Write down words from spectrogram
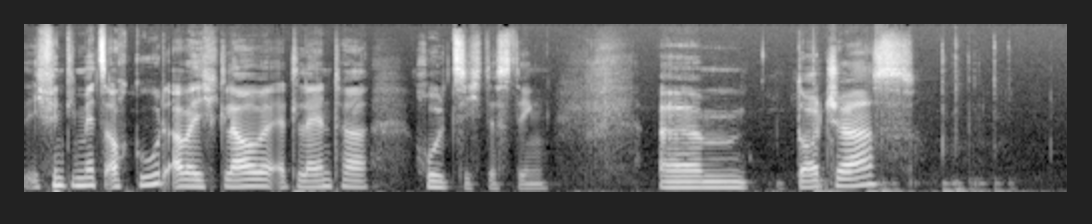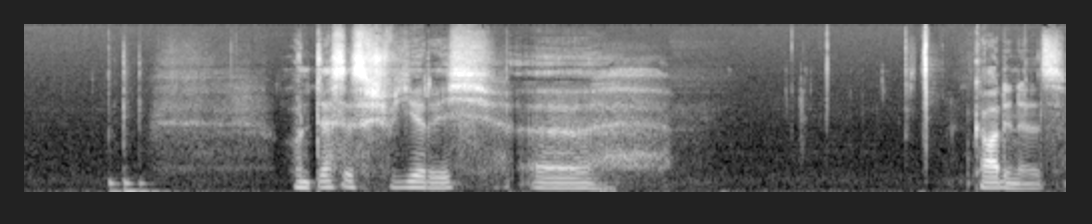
Ich finde die Mets auch gut, aber ich glaube, Atlanta holt sich das Ding. Ähm, Dodgers. Und das ist schwierig. Äh, Cardinals.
